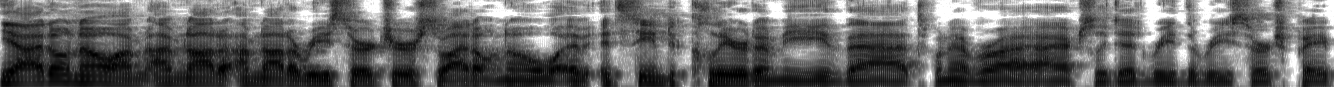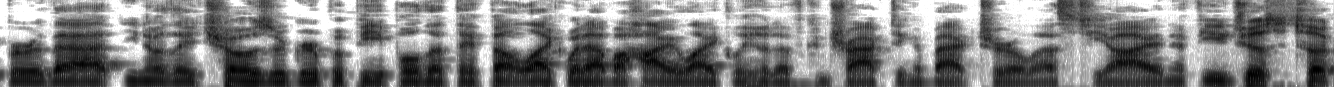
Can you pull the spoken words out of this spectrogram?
Yeah, I don't know. I'm I'm not I'm not a researcher, so I don't know. It, seemed clear to me that whenever I, I actually did read the research paper, that you know they chose a group of people that they felt like would have a high likelihood of contracting a bacterial STI. And if you just took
